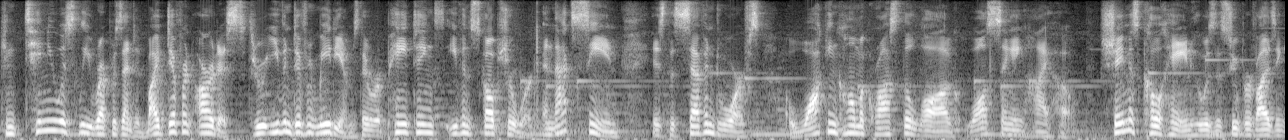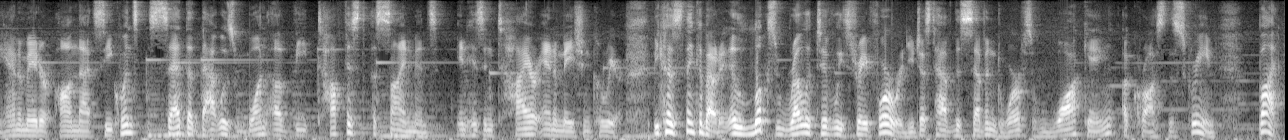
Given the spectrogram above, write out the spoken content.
continuously represented by different artists through even different mediums. There were paintings, even sculpture work, and that scene is the Seven Dwarfs walking home across the log while singing Hi Ho. Shamus Culhane, who was the supervising animator on that sequence, said that that was one of the toughest assignments in his entire animation career. Because think about it, it looks relatively straightforward. You just have the seven dwarfs walking across the screen. But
